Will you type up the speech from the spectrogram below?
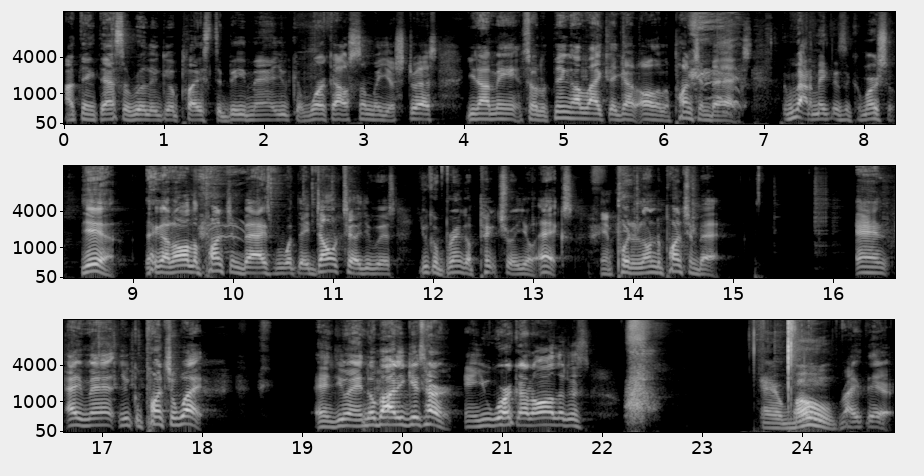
I think that's a really good place to be, man. You can work out some of your stress. You know what I mean? So the thing I like, they got all of the punching bags. We got to make this a commercial. Yeah, they got all the punching bags, but what they don't tell you is you can bring a picture of your ex and put it on the punching bag. And hey, man, you can punch away, and you ain't nobody gets hurt, and you work out all of this And boom. right there.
